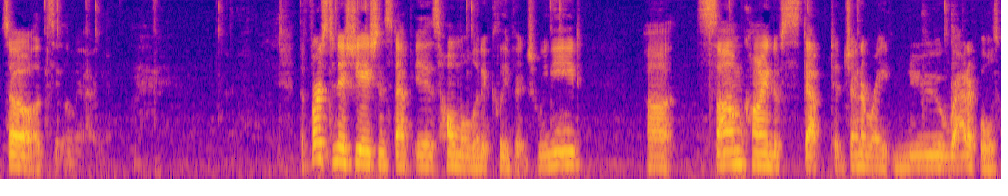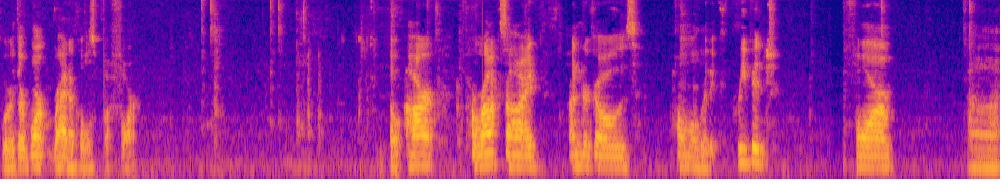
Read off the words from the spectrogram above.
So let's see. Let me the first initiation step is homolytic cleavage. We need uh, some kind of step to generate new radicals where there weren't radicals before. So our peroxide undergoes homolytic cleavage to form uh,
